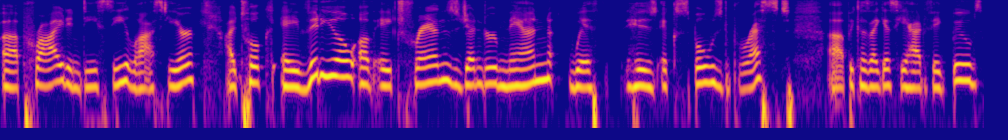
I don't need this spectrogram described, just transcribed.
uh, Pride in DC last year. I took a video of a transgender man with his exposed breast uh, because I guess he had fake boobs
